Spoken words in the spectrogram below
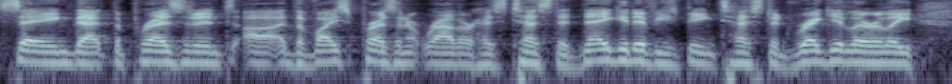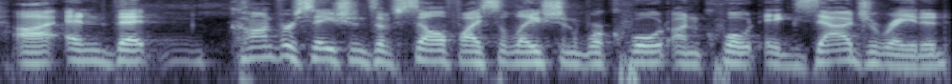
saying that the president, uh, the vice president rather, has tested negative. He's being tested regularly, uh, and that conversations of self isolation were quote unquote exaggerated.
